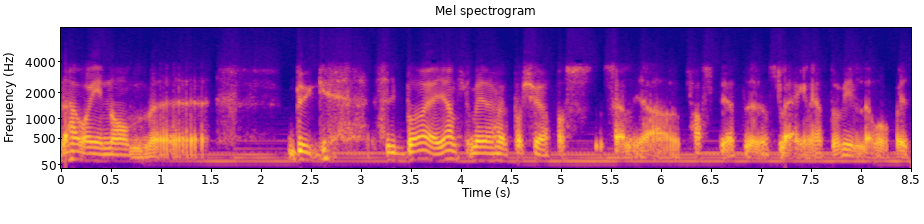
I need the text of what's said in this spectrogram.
Det här var inom eh, bygg. Så det började egentligen med att jag höll på att köpa och sälja fastigheter, lägenheter och villor och skit.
